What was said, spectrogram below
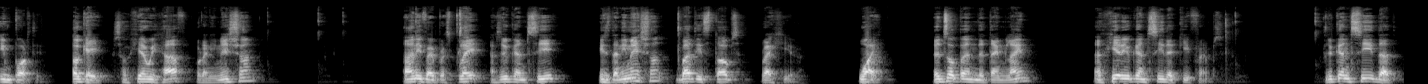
import it. Okay, so here we have our animation. And if I press play, as you can see, it's the animation, but it stops right here. Why? Let's open the timeline, and here you can see the keyframes. You can see that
